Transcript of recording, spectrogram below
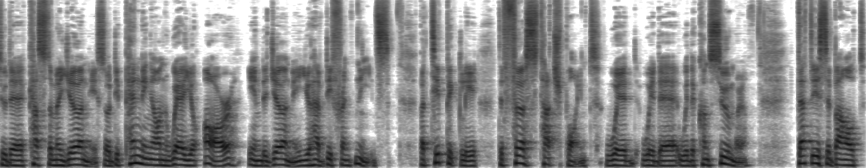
to the customer journey. So depending on where you are in the journey, you have different needs. But typically, the first touch point with with a, with a consumer, that is about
